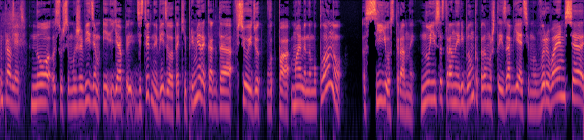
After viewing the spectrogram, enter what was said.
управлять. Но, слушайте, мы же видим, и я э, действительно видела такие примеры, когда все идет вот по маминому плану, с ее стороны, но не со стороны ребенка, потому что из объятий мы вырываемся,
